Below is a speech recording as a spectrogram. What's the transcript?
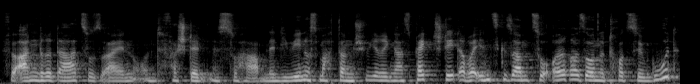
für andere da zu sein und Verständnis zu haben. Denn die Venus macht dann einen schwierigen Aspekt, steht aber insgesamt zu eurer Sonne trotzdem gut.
